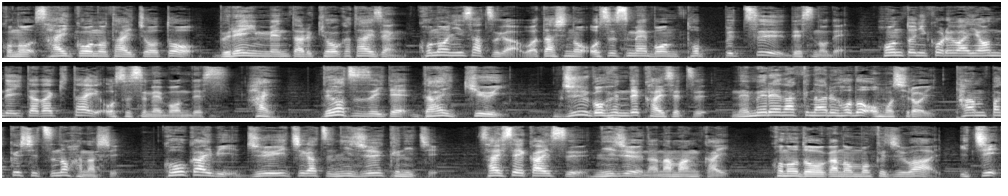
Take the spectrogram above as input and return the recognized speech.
この最高の体調とブレインメンタル強化大全、この2冊が私のおすすめ本トップ2ですので、本当にこれは読んでいただきたいおすすめ本です。はい。では続いて第9位。15分で解説。眠れなくなるほど面白い。タンパク質の話。公開日11月29日。再生回数27万回。この動画の目次は1、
